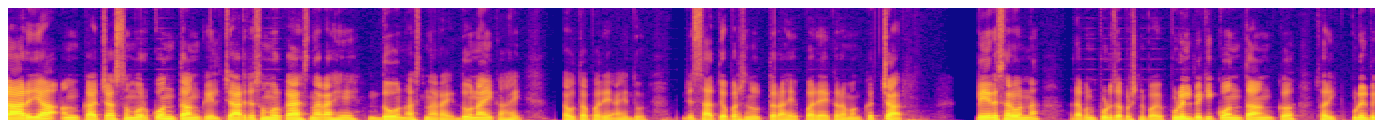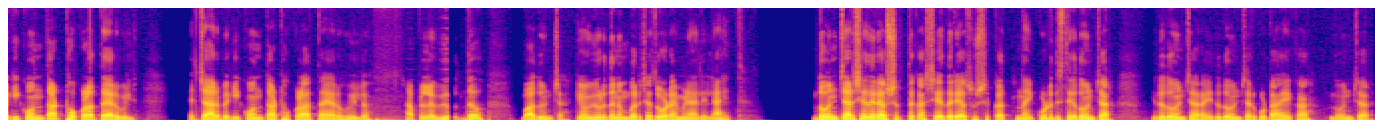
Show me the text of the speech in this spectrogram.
चार या अंकाच्या समोर कोणता अंक येईल? चारच्या समोर काय असणार आहे? दोन असणार आहे. दोन आहे का? आहे. चौथा पर्याय आहे दोन. म्हणजे सातव्या प्रश्नाचं उत्तर आहे पर्याय क्रमांक चार. क्लिअर आहे सर्वांना? आता आपण पुढचा प्रश्न पाहूया. पुढीलपैकी कोणता अंक सॉरी पुढीलपैकी कोणता ठोकळा तयार होईल? या चारपैकी कोणता ठोकळा तयार होईल? आपल्याला विरुद्ध बाजूंच्या किंवा विरुद्ध नंबरच्या जोड्या मिळालेल्या आहेत. दोन चार शेजारी असू शकतं का? शेजारी असू शकत नाही. कुठं दिसते का दोन चार इथं दोन चार आहे. इथं दोन चार कुठं आहे का? दोन चार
